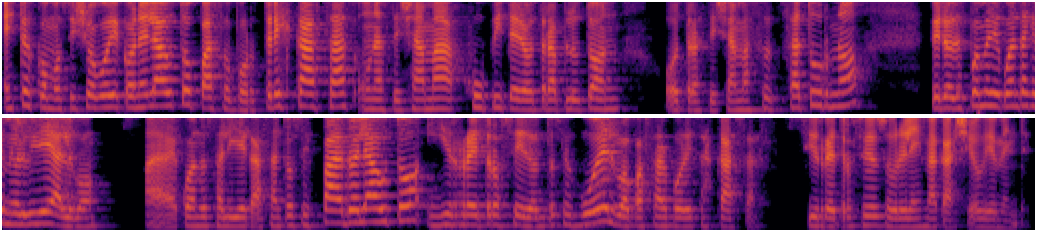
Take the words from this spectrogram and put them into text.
Esto es como si yo voy con el auto, paso por tres casas, una se llama Júpiter, otra Plutón, otra se llama Saturno, pero después me doy cuenta que me olvidé algo ah, cuando salí de casa. Entonces paro el auto y retrocedo. Entonces vuelvo a pasar por esas casas, si retrocedo sobre la misma calle, obviamente.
